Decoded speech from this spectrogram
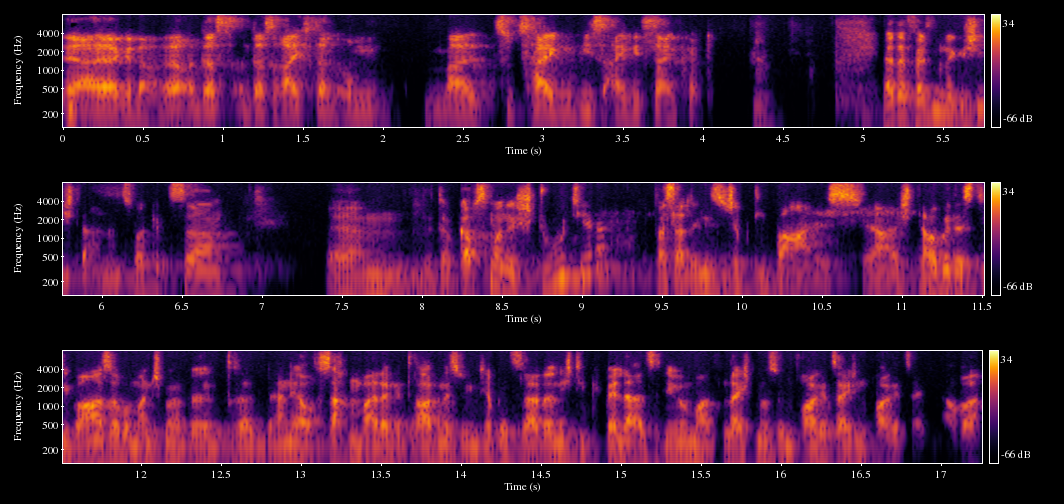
Ja, ja, genau. Ja? Und, das, und das reicht dann, um mal zu zeigen, wie es eigentlich sein könnte. Ja, da fällt mir eine Geschichte an. Und zwar gibt es da ähm, da gab es mal eine Studie, ich weiß allerdings nicht, ob die wahr ist. Ja, ich glaube, dass die wahr ist, aber manchmal werden ja auch Sachen weitergetragen. Deswegen, ich habe jetzt leider nicht die Quelle, also nehmen wir mal vielleicht nur so ein Fragezeichen, Fragezeichen. Aber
